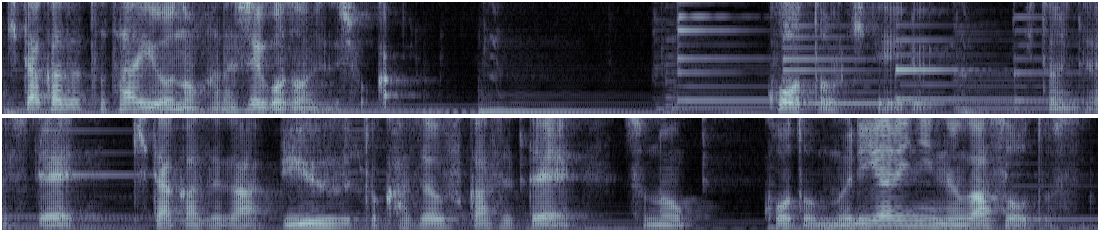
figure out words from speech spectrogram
北風と太陽の話ご存知でしょうか？コートを着ている人に対して北風がビューッと風を吹かせてそのコートを無理やりに脱がそうとする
